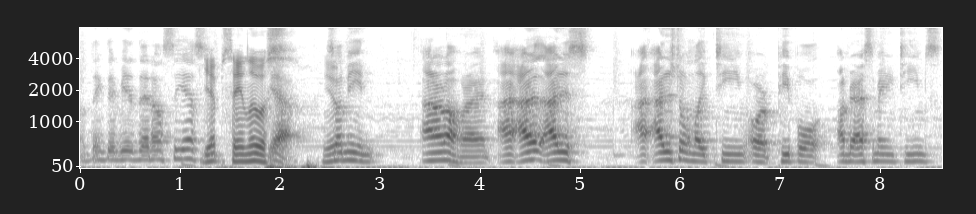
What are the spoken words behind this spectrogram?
I think they beat the NLCS. Yep, St. Louis. Yeah. Yep. So I mean, I don't know, right? I, I, I just I, I just don't like team or people underestimating teams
